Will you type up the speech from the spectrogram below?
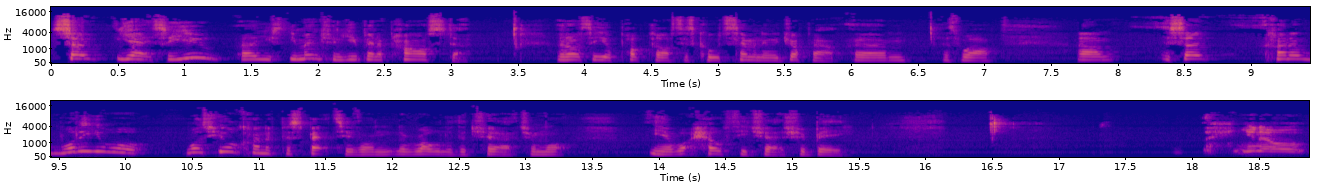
So yeah, so you uh, you, you, mentioned you've been a pastor, and obviously your podcast is called Seminary Dropout um, as well. Um, so, kind of, what are your what's your kind of perspective on the role of the church and what you know what healthy church should be? You know,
